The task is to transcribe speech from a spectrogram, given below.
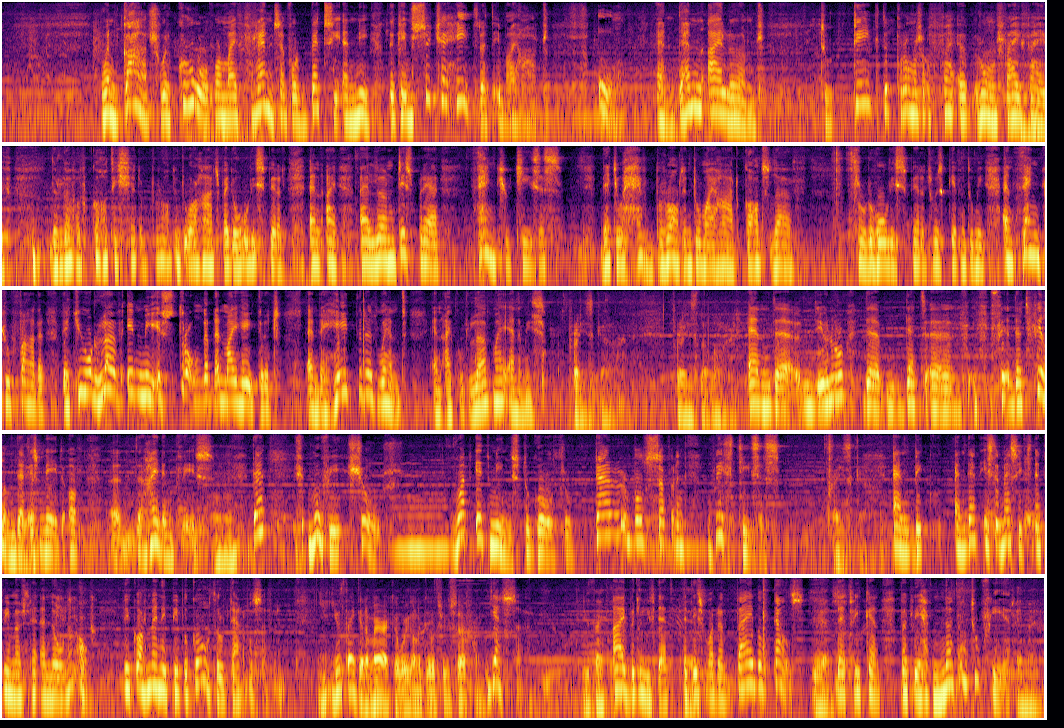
When gods were cruel for my friends and for Betsie and me, there came such a hatred in my heart. Oh, and then I learned to take the promise of five, uh, Romans 5 5. The love of God is shed abroad into our hearts by the Holy Spirit. And I, I learned this prayer Thank you, Jesus, that you have brought into my heart God's love through the Holy Spirit who is given to me. And thank you, Father, that your love in me is stronger than my hatred. And the hatred went, and I could love my enemies. Praise God. Praise the Lord. And uh, you know the, that uh, f- that film that yeah. is made of uh, the hiding place. Mm-hmm. That movie shows what it means to go through terrible suffering with Jesus. Praise God. And, and that is the message that we must uh, know now, because many people go through terrible suffering. You think in America we're going to go through suffering? Yes, sir. You think? I believe that. Yes. It is what the Bible tells. Yes. That we can, but we have nothing to fear. Amen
